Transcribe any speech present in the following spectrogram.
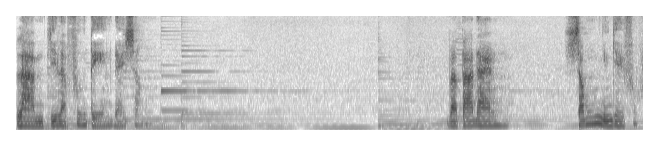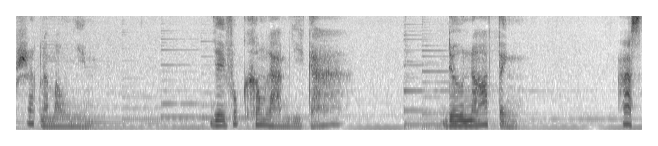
Làm chỉ là phương tiện để sống. Và ta đang sống những giây phút rất là màu nhiệm. Giây phút không làm gì cả. Do nothing. Us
